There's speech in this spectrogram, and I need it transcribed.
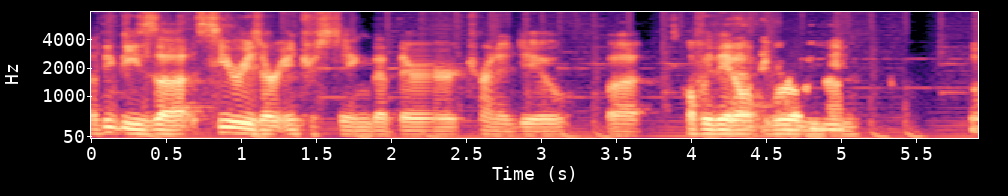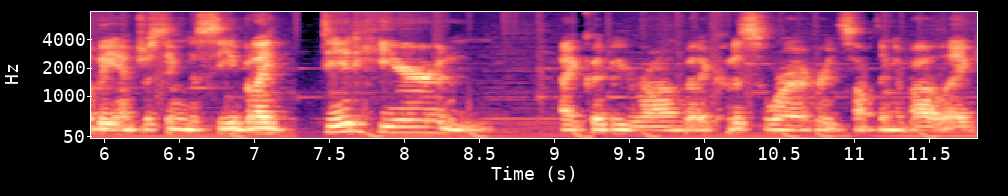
I think these uh, series are interesting that they're trying to do, but hopefully they yeah, don't ruin them. It'll be interesting to see. But I did hear, and I could be wrong, but I could have swore I heard something about like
